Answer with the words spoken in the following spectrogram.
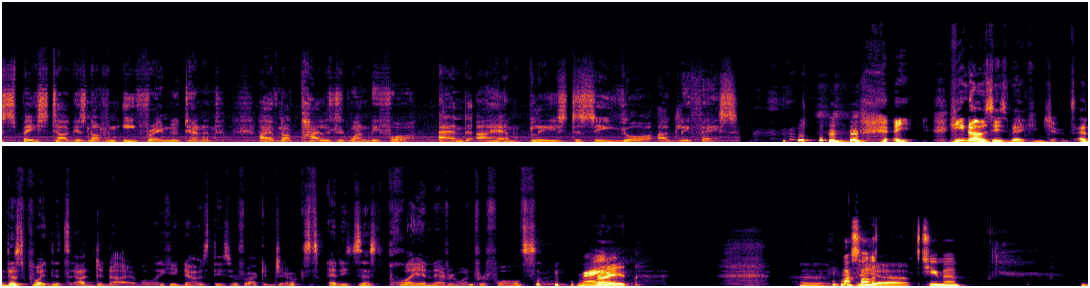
space tug is not an E-frame, Lieutenant. I have not piloted one before. And I am pleased to see your ugly face. Hey, he knows he's making jokes. At this point, it's undeniable. Like he knows these are fucking jokes, and he's just playing everyone for fools. Right? Right. Uh, I think Marcellus the, uh, humor.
